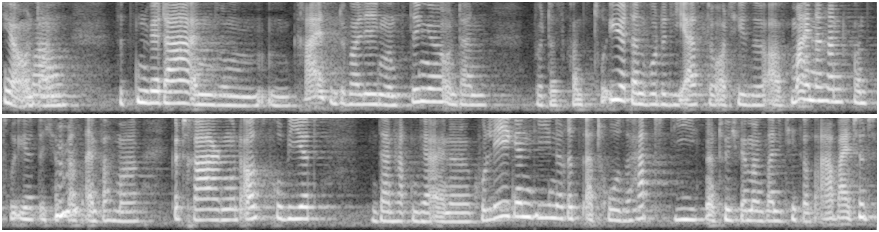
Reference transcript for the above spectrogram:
Ja, und wow. dann sitzen wir da in so einem Kreis und überlegen uns Dinge und dann wird das konstruiert. Dann wurde die erste Orthese auf meine Hand konstruiert. Ich habe mhm. das einfach mal getragen und ausprobiert. Und dann hatten wir eine Kollegin, die eine Ritzarthrose hat, die natürlich, wenn man Sanitätshaus arbeitet,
